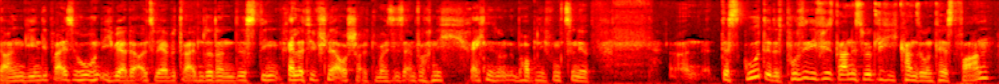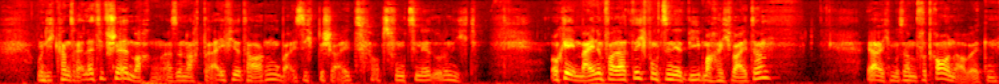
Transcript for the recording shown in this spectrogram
dann gehen die Preise hoch und ich werde als Werbetreibender dann das Ding relativ schnell ausschalten, weil es einfach nicht rechnet und überhaupt nicht funktioniert. Das Gute, das Positive daran ist wirklich, ich kann so einen Test fahren und ich kann es relativ schnell machen. Also nach drei, vier Tagen weiß ich Bescheid, ob es funktioniert oder nicht. Okay, in meinem Fall hat es nicht funktioniert. Wie mache ich weiter? Ja, ich muss am Vertrauen arbeiten.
